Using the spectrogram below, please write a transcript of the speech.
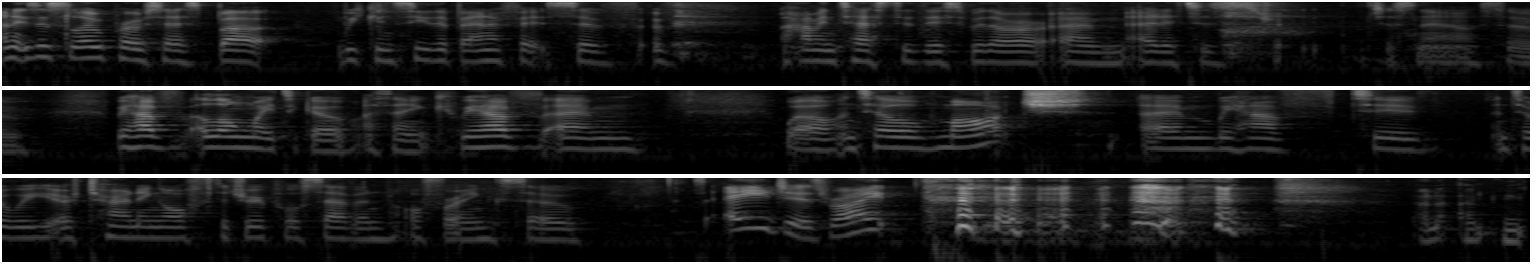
and it's a slow process, but we can see the benefits of, of having tested this with our um, editors just now. So we have a long way to go. I think we have um, well until March. Um, we have to until we are turning off the Drupal 7 offering. So it's ages, right? and, and,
